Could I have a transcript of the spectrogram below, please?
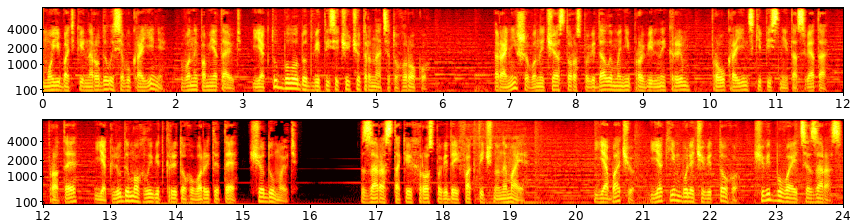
Мої батьки народилися в Україні, вони пам'ятають, як тут було до 2014 року. Раніше вони часто розповідали мені про вільний Крим, про українські пісні та свята, про те, як люди могли відкрито говорити те, що думають. Зараз таких розповідей фактично немає. Я бачу, як їм боляче від того, що відбувається зараз.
